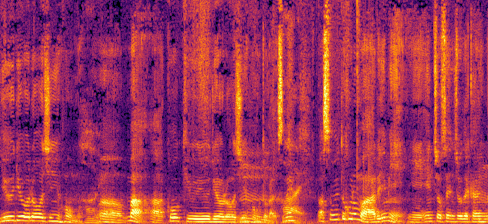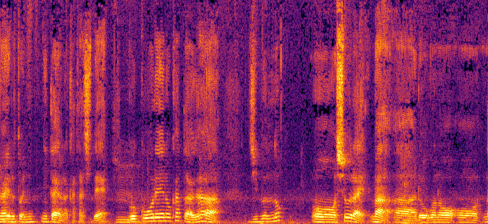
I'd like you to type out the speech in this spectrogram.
有料老人ホーム、はい。あまあ、あ高級有料老人ホームとかですね、うんはい。まあ、そういうところもある意味えー延長線上で考えると似似たような形で、うん。ご高齢の方が自分のお将来、まあ、あ老後のお流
